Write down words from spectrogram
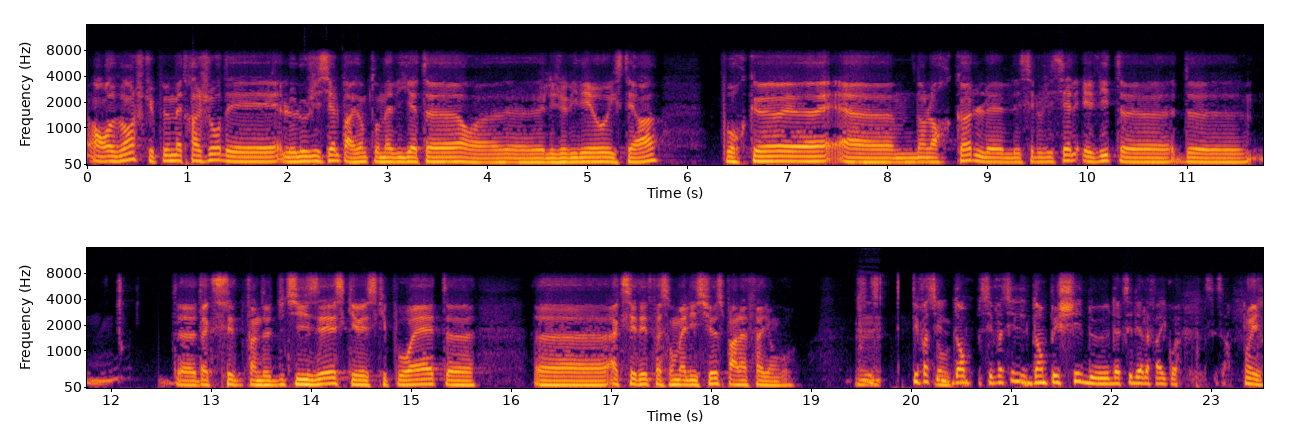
En revanche, tu peux mettre à jour des, le logiciel, par exemple ton navigateur, euh, les jeux vidéo, etc., pour que euh, dans leur code, ces logiciels évitent de de- d'accéder, enfin d'utiliser ce qui ce qui pourrait être accédé de façon malicieuse par la faille en gros. C'est facile, c'est facile d'empêcher de- d'accéder à la faille, quoi. C'est ça. Oui,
